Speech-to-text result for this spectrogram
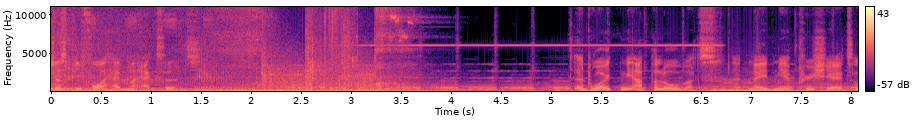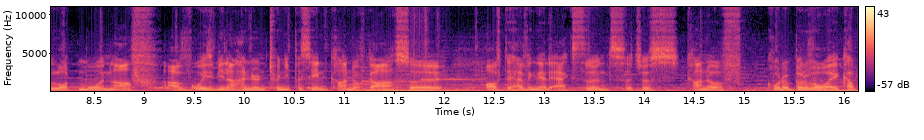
just before I had my accident. It woke me up a little bit. It made me appreciate a lot more in life. I've always been a 120% kind of guy, so after having that accident, it just kind of caught a bit of a wake-up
